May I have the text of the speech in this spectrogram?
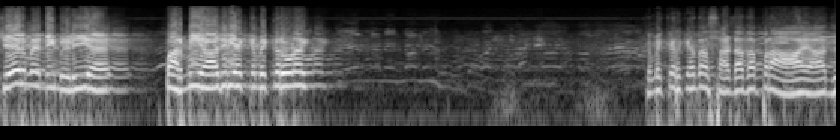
ਚੇਅਰਮੈਨੀ ਮਿਲੀ ਹੈ। ਭਰਮੀ ਹਾਜ਼ਰੀ ਹੈ ਕਮਿਕਰ ਹੋਣਾ ਕਮਿਕਰ ਕਹਿੰਦਾ ਸਾਡਾ ਤਾਂ ਭਰਾ ਹੈ ਅੱਜ।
